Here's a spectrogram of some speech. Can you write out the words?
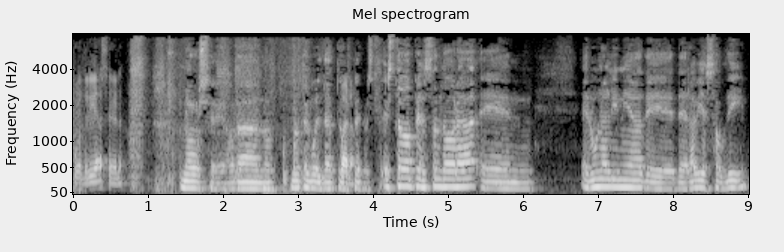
¿Podría ser? No lo sé, ahora no, no tengo el dato, pero estaba pensando ahora en, en una línea de, de Arabia Saudí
